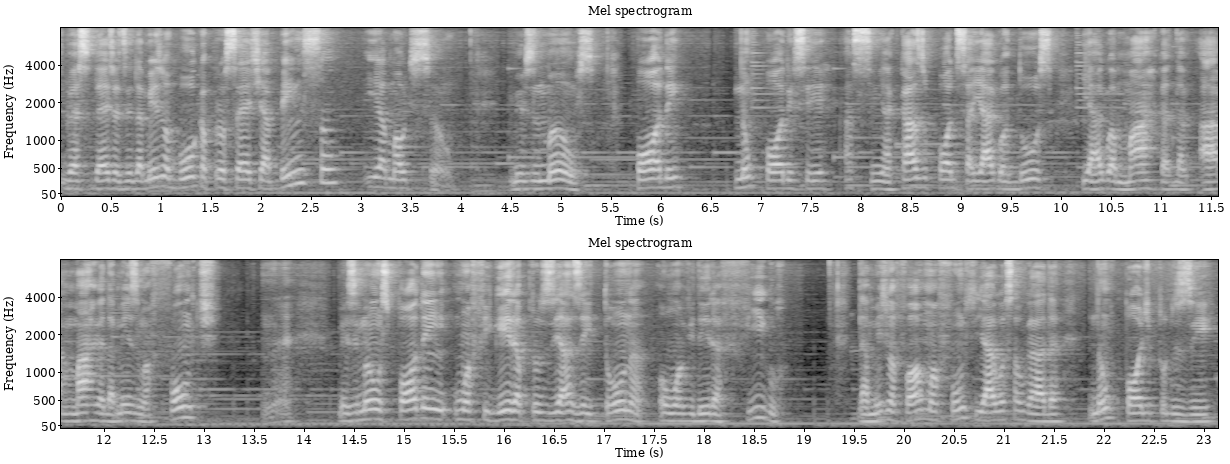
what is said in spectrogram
verso 10 vai dizer: Da mesma boca procede a bênção e a maldição. Meus irmãos, podem, não podem ser assim. Acaso pode sair água doce e água amarga da, amarga da mesma fonte? Né? Meus irmãos, podem uma figueira produzir azeitona ou uma videira figo? Da mesma forma, uma fonte de água salgada não pode produzir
